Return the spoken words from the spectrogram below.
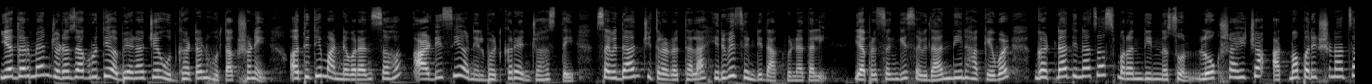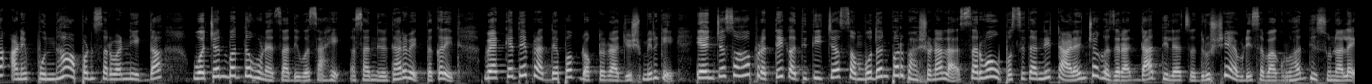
या दरम्यान जनजागृती अभियानाचे उद्घाटन होताक्षणी अतिथी मान्यवरांसह आरडीसी अनिल भटकर यांच्या हस्ते संविधान चित्ररथाला हिरवी झेंडी दाखविण्यात आली. याप्रसंगी संविधान दिन हा केवळ घटना दिनाचा स्मरण दिन नसून लोकशाहीच्या आत्मपरीक्षणाचा आणि पुन्हा आपण सर्वांनी एकदा वचनबद्ध होण्याचा दिवस आहे असा निर्धार व्यक्त करीत व्याख्याते प्राध्यापक डॉक्टर राजेश मिरगे यांच्यासह प्रत्येक अतिथीच्या संबोधनपर भाषणाला सर्व उपस्थितांनी टाळ्यांच्या गजरात दाद दिल्याचं दृश्य यावेळी सभागृहात दिसून आलंय.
